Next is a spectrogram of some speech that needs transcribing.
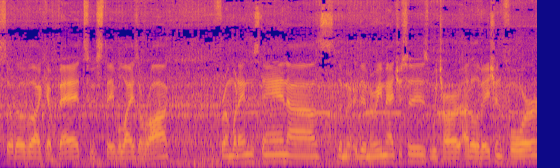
sort of like a bed to stabilize a rock. From what I understand, uh, the, the marine mattresses, which are at elevation 4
